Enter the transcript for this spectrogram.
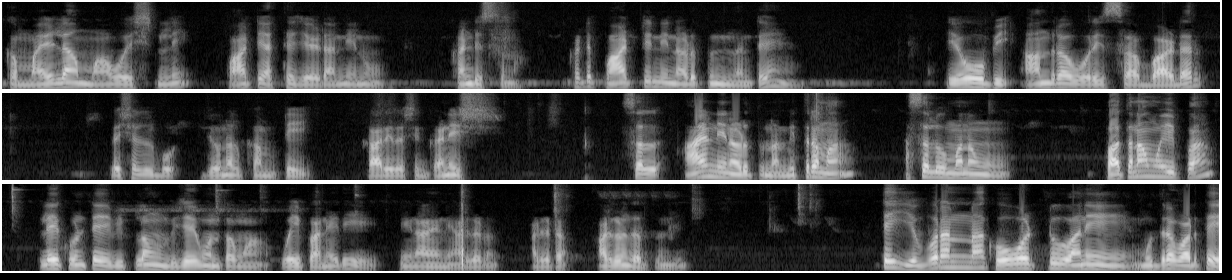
ఒక మహిళా మావోయిస్ట్ని పార్టీ హత్య చేయడాన్ని నేను ఖండిస్తున్నా. ఒకటి పార్టీని నేను అడుగుతుందంటే AOB Andhra Orissa border special బో- జోనల్ కమిటీ కార్యదర్శి గణేష్. అసలు ఆయన నేను అడుగుతున్నా మిత్రమా? అసలు మనం పతనం వైపా లేకుంటే విప్లవం విజయవంతమా వైపు అనేది నేను ఆయన అడగడం అడగటం అడగడం జరుగుతుంది. అంటే ఎవరన్నా కోవట్టు అనే ముద్ర పడితే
